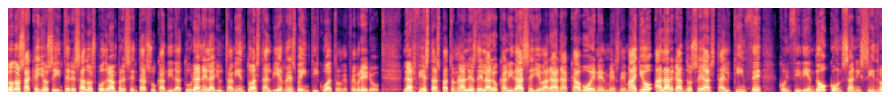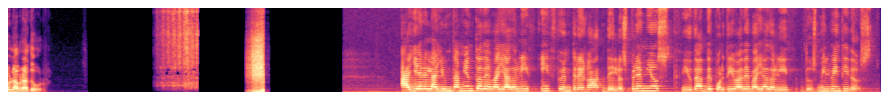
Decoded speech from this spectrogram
Todos aquellos interesados podrán presentar su candidatura en el Ayuntamiento hasta el viernes 24 de febrero. Las fiestas patronales de la localidad se llevarán a cabo en el mes de mayo, alargándose hasta el 15, coincidiendo con San Isidro Labrador. Ayer el Ayuntamiento de Valladolid hizo entrega de los premios Ciudad Deportiva de Valladolid 2022.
